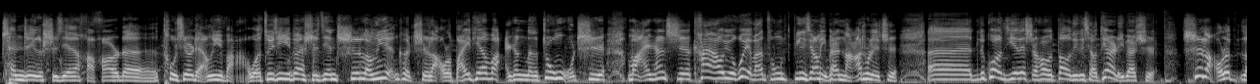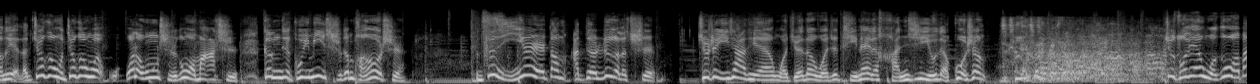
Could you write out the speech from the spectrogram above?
趁这个时间好好的透心凉一把。我最近一段时间吃冷饮可吃老了，白天晚上的中午吃，晚上吃，看奥运会完从冰箱里边拿出来吃。呃，逛街的时候到那个小店里边吃，吃老了冷饮了，就跟我就跟我我老公吃，跟我妈吃，跟这闺蜜吃，跟朋友吃，自己一个人到哪都热了吃。就这一夏天，我觉得我这体内的寒气有点过剩。就昨天我跟我爸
